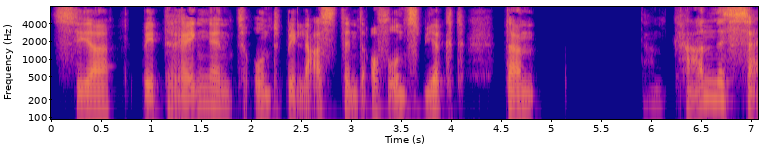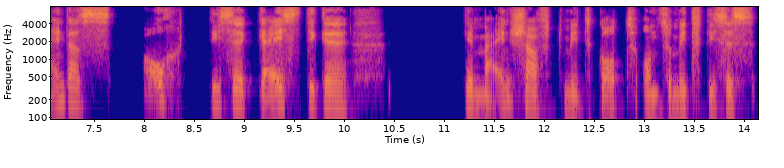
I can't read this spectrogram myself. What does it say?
sehr bedrängend und belastend auf uns wirkt, dann, dann kann es sein, dass auch diese geistige Gemeinschaft mit Gott und somit dieses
